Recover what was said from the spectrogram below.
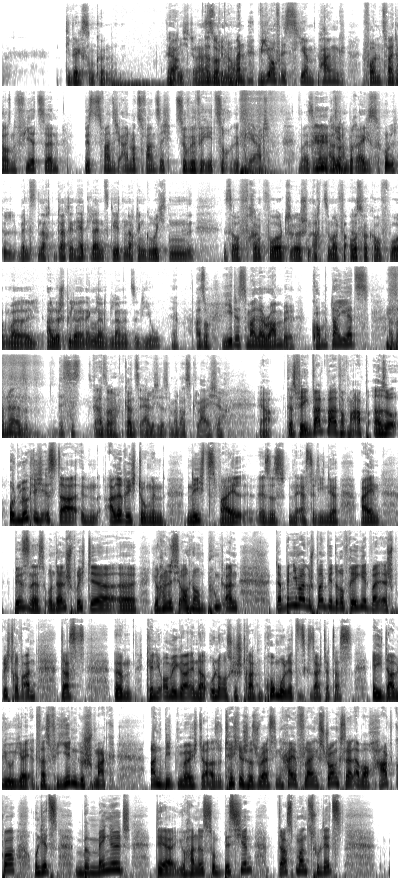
die wechseln könnten. Fertig. Hast also, genau. man, wie oft ist CM Punk von 2014 bis 2021 zur WWE zurückgekehrt? Weißt du, in Also- jedem Bereich so, wenn es nach, nach den Headlines geht und nach den Gerüchten, ist auch Frankfurt äh, schon 18 Mal ausverkauft worden, weil alle Spieler in England gelandet sind. Jo. Ja. Also jedes Mal der Rumble. Kommt da jetzt? Also, ne, also das ist, also ganz ehrlich, ist immer das Gleiche. Ja, deswegen warten wir einfach mal ab. Also unmöglich ist da in alle Richtungen nichts, weil es ist in erster Linie ein Business. Und dann spricht der äh, Johannes ja auch noch einen Punkt an. Da bin ich mal gespannt, wie er darauf reagiert, weil er spricht darauf an, dass ähm, Kenny Omega in der unausgestrahlten Promo letztens gesagt hat, dass AW ja etwas für jeden Geschmack anbieten möchte, also technisches Wrestling, High Flying, Strong Style, aber auch Hardcore. Und jetzt bemängelt der Johannes so ein bisschen, dass man zuletzt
